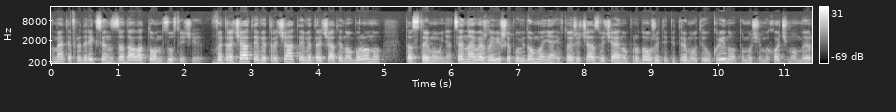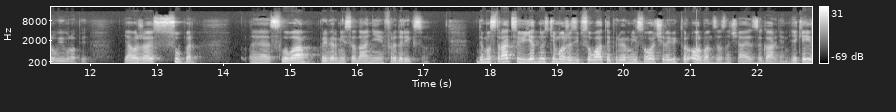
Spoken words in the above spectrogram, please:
Мете Фредеріксен задала тон зустрічі: витрачати, витрачати, витрачати на оборону та стримування. Це найважливіше повідомлення, і в той же час, звичайно, продовжуйте підтримувати Україну, тому що ми хочемо миру в Європі. Я вважаю супер е, слова прем'єр-міністра Данії Фредеріксен. Демонстрацію єдності може зіпсувати прем'єр-міністр Угорщини Віктор Орбан, зазначає The Guardian, який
